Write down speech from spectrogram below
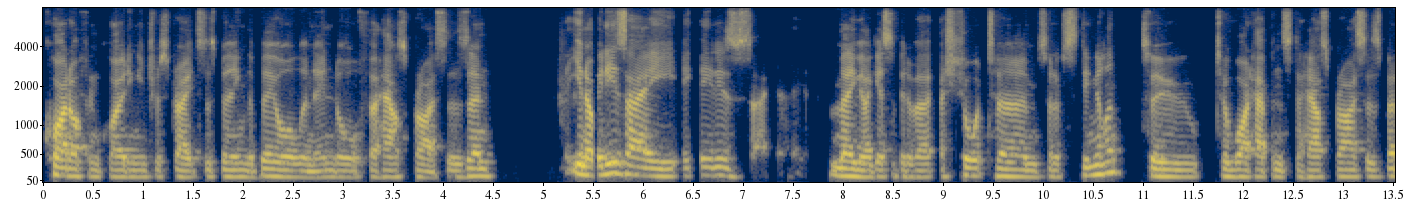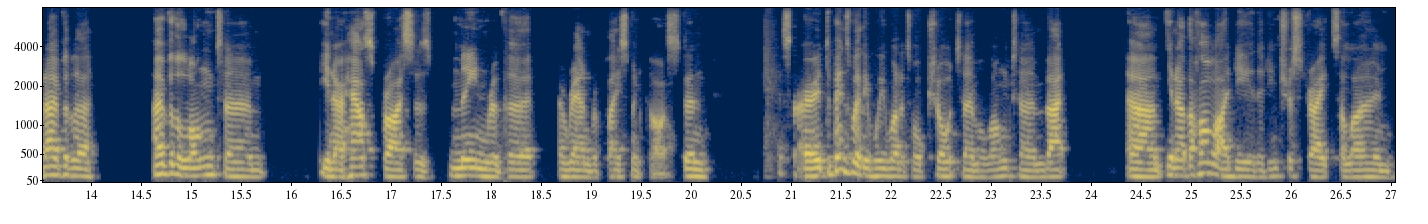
quite often quoting interest rates as being the be all and end all for house prices, and you know, it is a it is maybe I guess a bit of a, a short term sort of stimulant to to what happens to house prices. But over the over the long term, you know, house prices mean revert around replacement cost. And so it depends whether we want to talk short term or long term. But um, you know, the whole idea that interest rates alone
